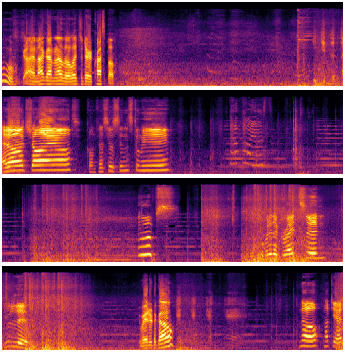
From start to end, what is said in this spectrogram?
Ooh, and I got another legendary crossbow. Hello, child. Confess your sins to me. Oops. You committed a great sin. You live. You ready to go? No, not yet.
